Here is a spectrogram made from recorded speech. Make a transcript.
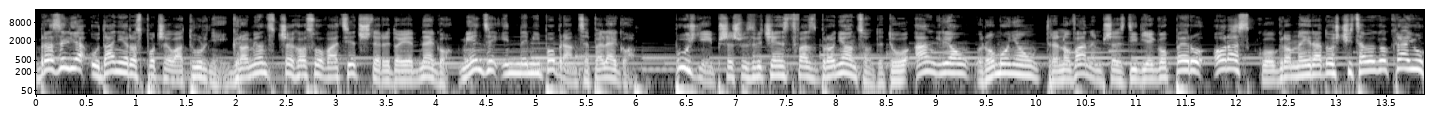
Brazylia udanie rozpoczęła turniej, gromiąc Czechosłowację 4 do 1, między innymi po bramce Pelego. Później przyszły zwycięstwa z broniącą tytułu Anglią, Rumunią, trenowanym przez Didiego Peru oraz ku ogromnej radości całego kraju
